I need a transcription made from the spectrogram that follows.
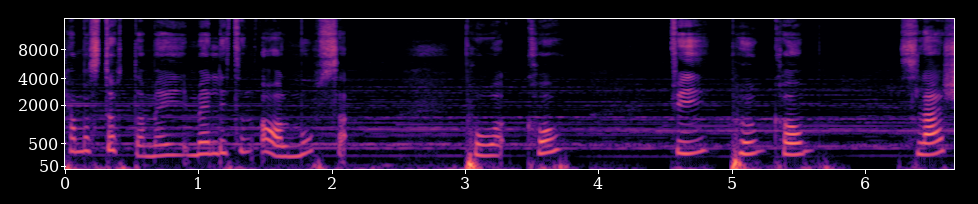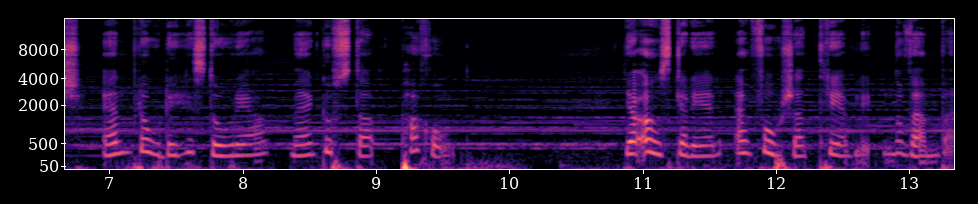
kan man stötta mig med en liten almosa på kofi.com slash en blodig historia med Gustav Passion. Jag önskar er en fortsatt trevlig november.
